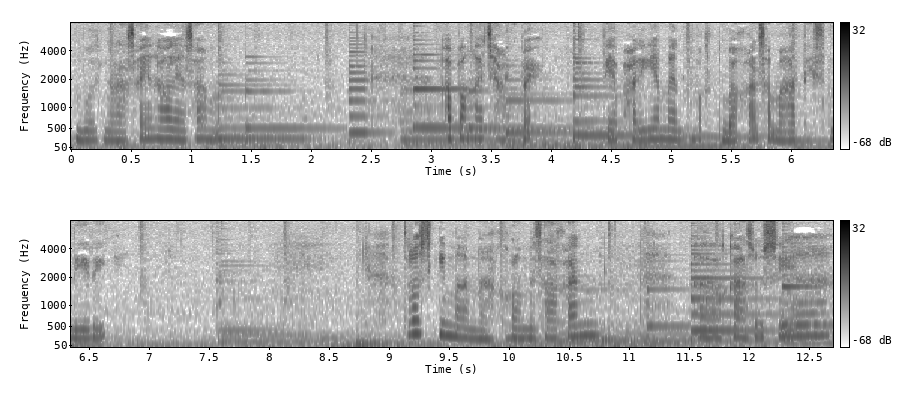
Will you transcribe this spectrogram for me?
buat ngerasain hal yang sama. Apa nggak capek tiap harinya main tebak-tebakan sama hati sendiri? Terus gimana kalau misalkan kasusnya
